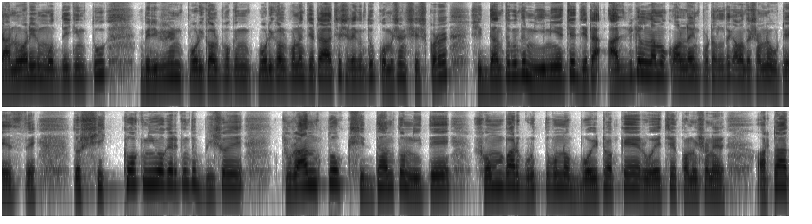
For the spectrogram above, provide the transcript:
জানুয়ারির মধ্যেই কিন্তু ভেরিফিকেশন পরিকল্প পরিকল্পনা যেটা আছে, সেটা কিন্তু কমিশন শেষ করার সিদ্ধান্ত কিন্তু নিয়ে নিয়েছে, যেটা আজবিকাল নামক অনলাইন পোর্টাল থেকে আমাদের সামনে উঠে এসেছে। তো শিক্ষক নিয়োগের কিন্তু বিষয়ে চূড়ান্ত সিদ্ধান্ত নিতে সোমবার গুরুত্বপূর্ণ বৈঠকে রয়েছে কমিশনের। অর্থাৎ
